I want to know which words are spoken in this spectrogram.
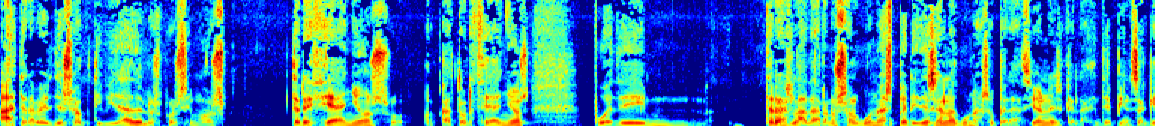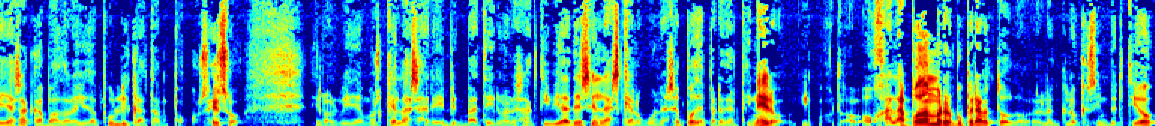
a través de su actividad de los próximos 13 años o 14 años puede mm, trasladarnos algunas pérdidas en algunas operaciones, que la gente piensa que ya se ha acabado la ayuda pública, tampoco es eso. Y no olvidemos que la Sareb va a tener unas actividades en las que algunas se puede perder dinero. Y ojalá podamos recuperar todo, lo que se invirtió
